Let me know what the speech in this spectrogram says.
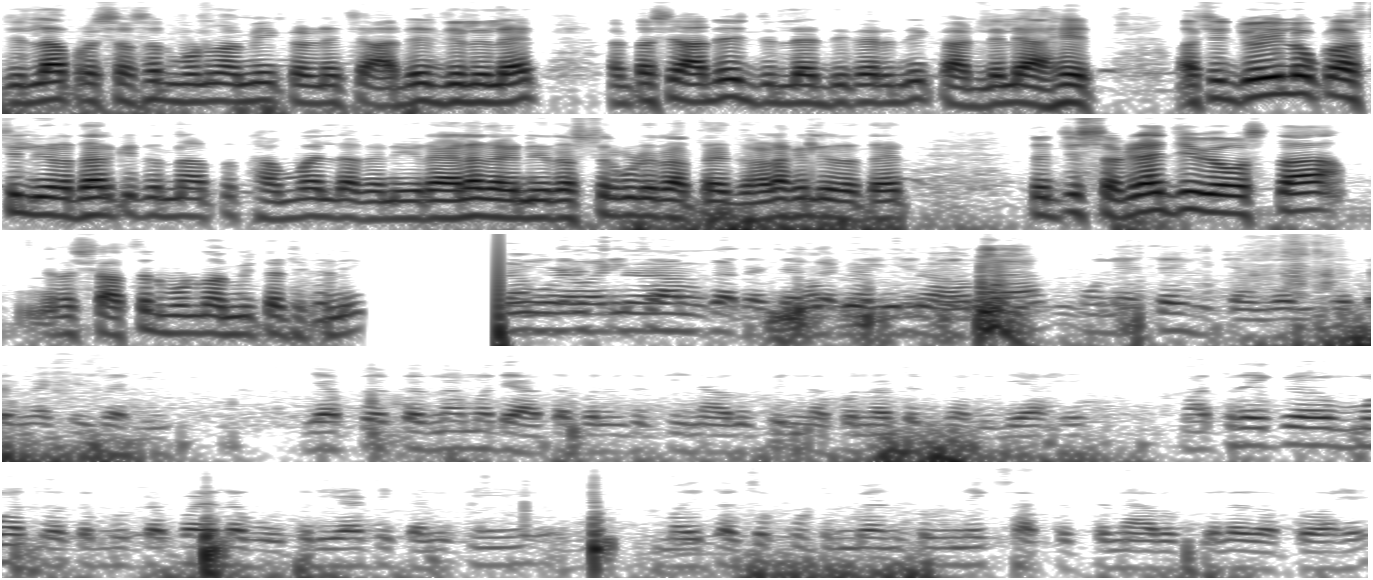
जिल्हा प्रशासन म्हणून आम्ही करण्याचे आदेश दिलेले आहेत आणि तसे आदेश जिल्हाधिकाऱ्यांनी काढलेले आहेत. असे जेही लोक असतील निराधार की त्यांना आता थांबायला जागा नाही राहायला जागा नाही रस्त्यावर कुठे राहत आहेत झाडाखाली राहत आहेत त्यांची सगळ्यांची व्यवस्था शासन म्हणून आम्ही त्या ठिकाणी पुण्याच्या झाली. या प्रकरणामध्ये आतापर्यंत तीन आरोपींना पण अटक झालेली आहे मात्र एक महत्त्वाचा मुद्दा पाहायला भाऊ तर या ठिकाणी की मैताच्या कुटुंबियांकडून एक सातत्याने आरोप केला जातो आहे.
